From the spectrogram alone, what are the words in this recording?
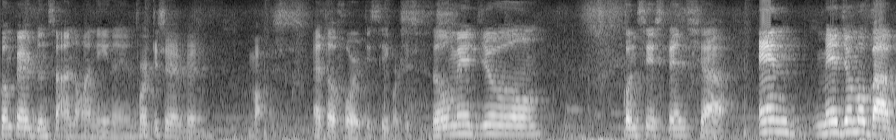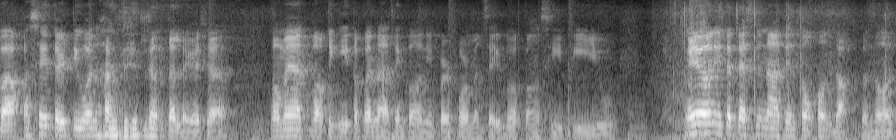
Compared dun sa ano kanina yun. 47 max. Ito, 46. 46. So, medyo consistent siya. And medyo mababa kasi 3100 lang talaga siya. Mamaya at makikita pa natin kung ano yung performance sa iba pang CPU. Ngayon, itetest na natin tong Conductonaut.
